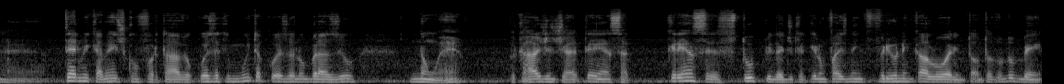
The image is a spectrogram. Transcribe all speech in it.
é, termicamente confortável, coisa que muita coisa no Brasil não é. Porque a gente já tem essa crença estúpida de que aqui não faz nem frio nem calor, então tá tudo bem.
